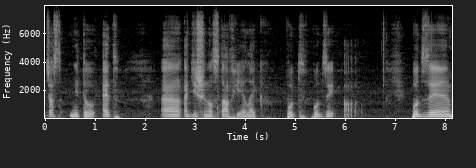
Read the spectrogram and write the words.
Just need to add uh, additional stuff here like put put the uh, put the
